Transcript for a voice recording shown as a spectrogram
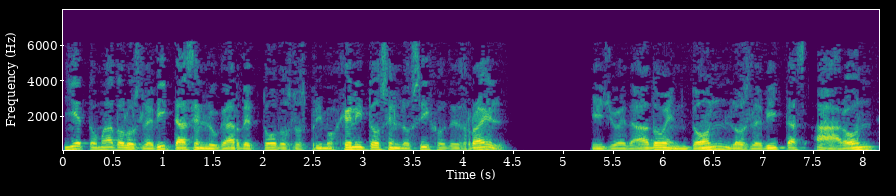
Y he tomado los levitas en lugar de todos los primogénitos en los hijos de Israel. Y yo he dado en don los levitas a Aarón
